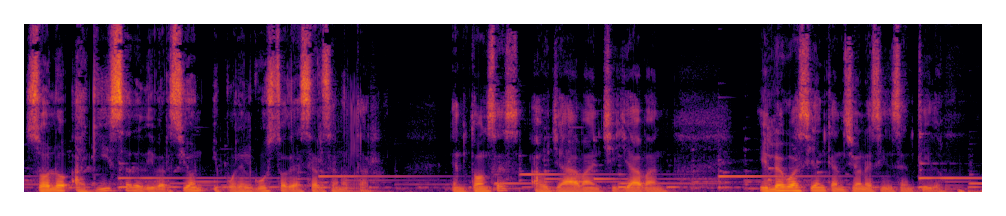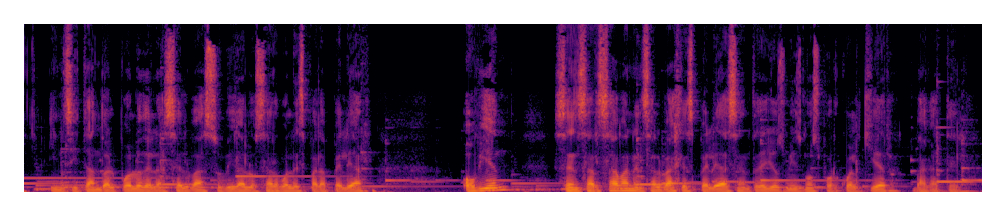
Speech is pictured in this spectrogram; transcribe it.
solo a guisa de diversión y por el gusto de hacerse notar. Entonces aullaban, chillaban y luego hacían canciones sin sentido, incitando al pueblo de la selva a subir a los árboles para pelear, o bien se ensarzaban en salvajes peleas entre ellos mismos por cualquier bagatela,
